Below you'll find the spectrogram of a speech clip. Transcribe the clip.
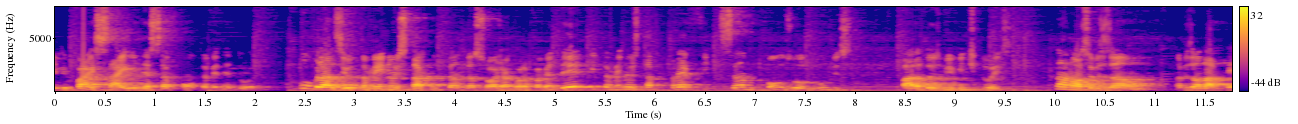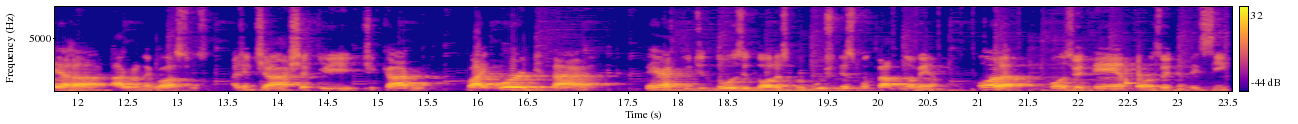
ele vai sair dessa ponta vendedora. O Brasil também não está com tanta soja agora para vender e também não está prefixando bons volumes para 2022. Na nossa visão, na visão da Terra Agronegócios, a gente acha que Chicago vai orbitar perto de 12 dólares por bucho nesse contrato de novembro. Ora 11,80, 11,85,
